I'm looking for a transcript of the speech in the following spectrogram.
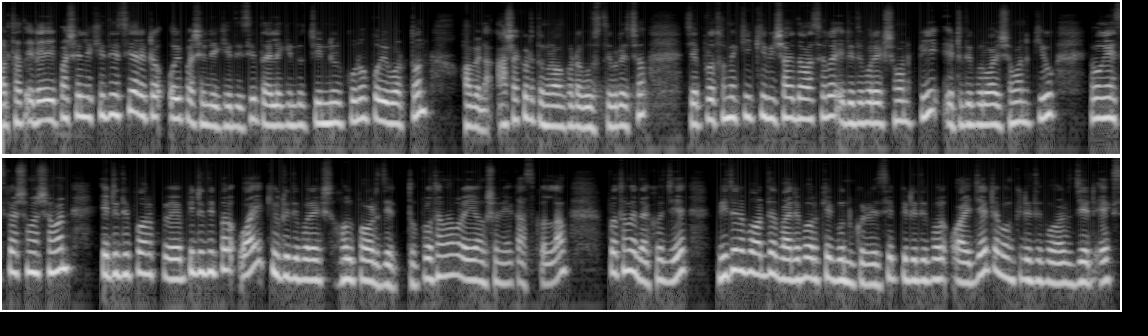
অর্থাৎ এটা এই পাশে লিখে দিয়েছি আর এটা ওই পাশে লিখে দিয়েছি, তাইলে কিন্তু চিহ্নের কোনো পরিবর্তন হবে না। আশা করি তোমরা অঙ্কটা বুঝতে পেরেছ যে প্রথমে কি কি বিষয় দেওয়া ছিল? এটি টু দি পাওয়ার এক্স সমান পি এটি টু দি পাওয়ার ওয়াই সমান কিউ এবং এক্স স্কোয়ার সমান সমান এটি to the power, P to the power Y, Q to the power X whole power Z. তো প্রথমে আমরা এই অংশ নিয়ে কাজ করলাম। প্রথমে দেখো যে ভিতরে পাওয়ার দিয়ে বাইরে পাওয়ারকে গুণ করে দিয়েছি, P to the power Y Z এবং Q to the power Z X.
